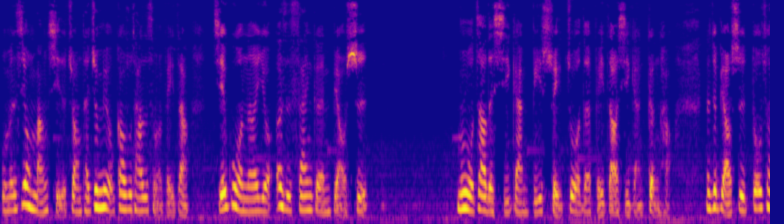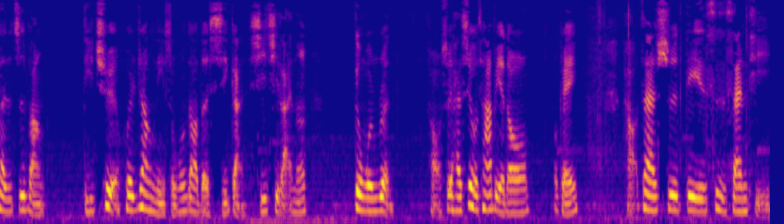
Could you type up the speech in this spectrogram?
我们是用盲洗的状态，就没有告诉他是什么肥皂。结果呢，有二十三个人表示母乳皂的洗感比水做的肥皂洗感更好，那就表示多出来的脂肪。的确会让你手工皂的洗感洗起来呢更温润，好，所以还是有差别的哦。OK，好，再是第四十三题，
